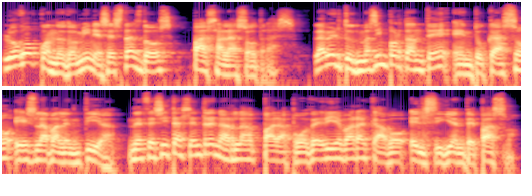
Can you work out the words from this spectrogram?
Luego, cuando domines estas dos, pasa a las otras. La virtud más importante, en tu caso, es la valentía. Necesitas entrenarla para poder llevar a cabo el siguiente paso.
